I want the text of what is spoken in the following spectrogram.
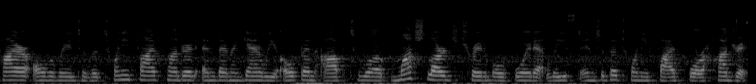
higher all the way to the 2500 and then again we open up to a much large tradable void at least into the 25400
